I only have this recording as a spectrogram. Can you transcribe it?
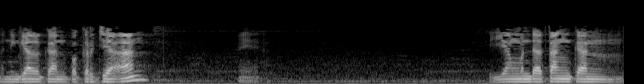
meninggalkan pekerjaan ya, yang mendatangkan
